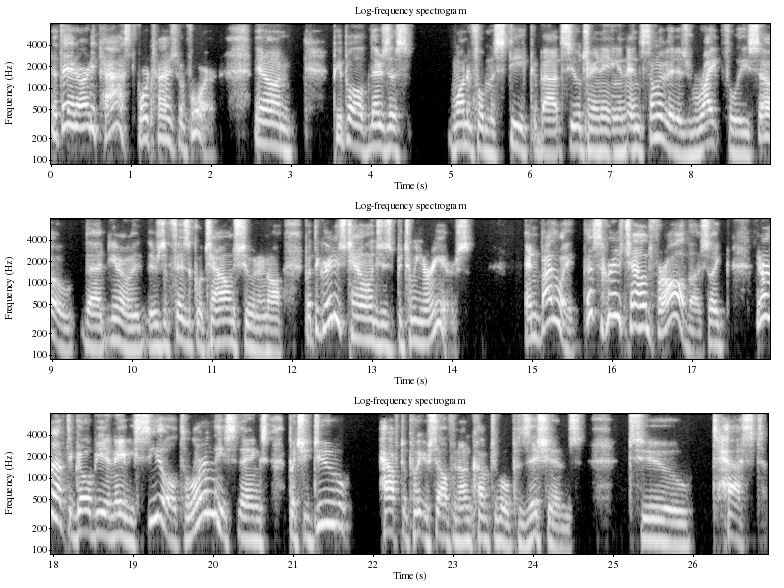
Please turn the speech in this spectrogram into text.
that they had already passed four times before. You know, and people, there's this wonderful mystique about SEAL training, and, and some of it is rightfully so that, you know, there's a physical challenge to it and all. But the greatest challenge is between our ears. And by the way, that's the greatest challenge for all of us. Like, you don't have to go be a Navy SEAL to learn these things, but you do have to put yourself in uncomfortable positions to test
